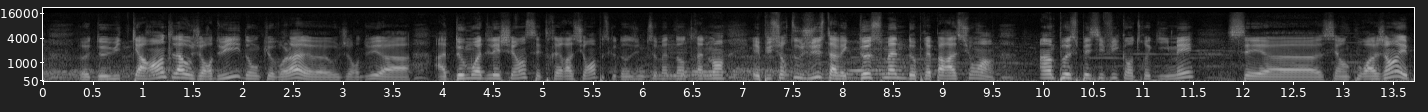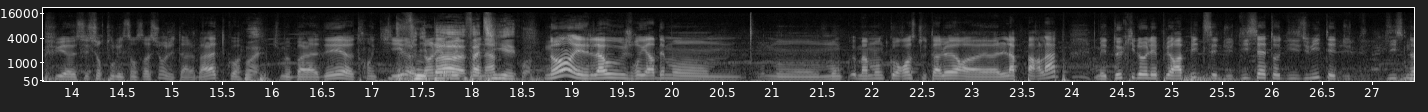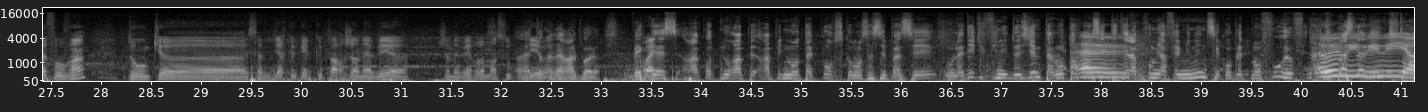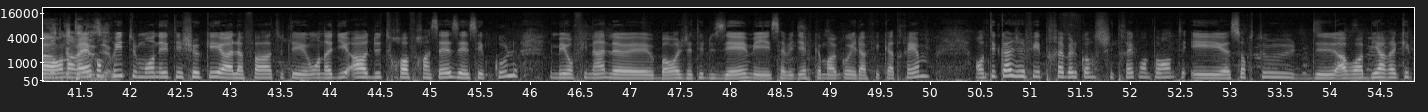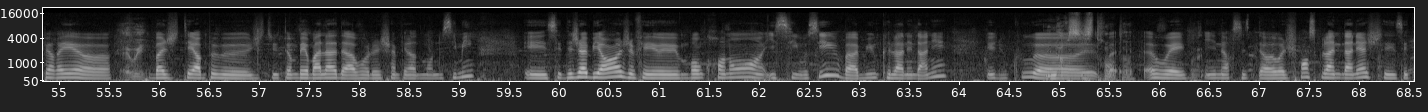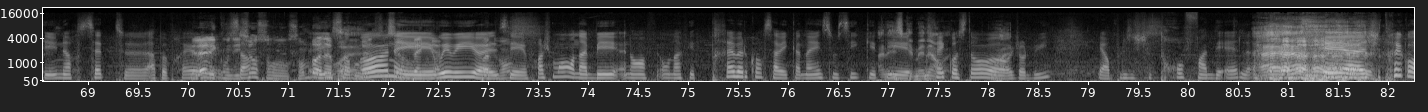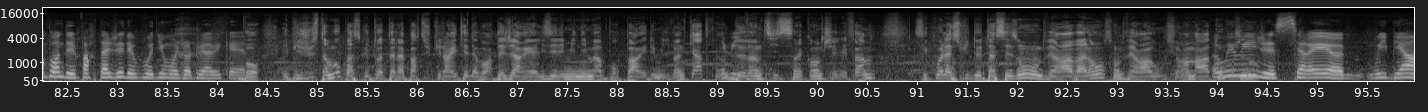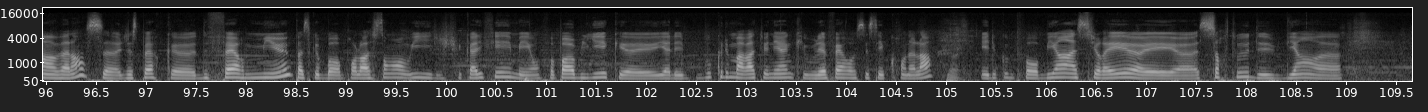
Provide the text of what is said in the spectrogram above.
de 8,40 là aujourd'hui. Donc euh, voilà, aujourd'hui à, à deux mois de l'échéance, c'est très rassurant parce que dans une semaine d'entraînement et puis surtout juste avec deux semaines de préparation un, un peu spécifique entre guillemets, c'est euh, c'est encourageant et puis euh, c'est surtout les sensations. J'étais à la balade quoi. Ouais. Je me baladais euh, tranquille dans les pas rues de fatigué quoi. Non, et là où je regardais mon, mon, mon- ma montre Coros tout à l'heure, lap par lap, mes 2 kilos les plus rapides, c'est du 17 au 18 et du 19 au 20. Donc ça veut dire que quelque part j'en avais, j'en avais vraiment sous le Ah, pied. T'en ouais. avais ras le bol. Megdes, raconte-nous rapi- rapidement ta course, comment ça s'est passé. On l'a dit, tu finis deuxième. T'as longtemps pensé que Euh, t'étais la première féminine, c'est complètement fou. Et au final, Ah tu oui, passes oui, la oui, ligne, oui, tu te rends euh, on n'a rien deuxième. compris, tout le monde était choqué à la fin. On a dit 1, 2, 3 françaises et c'est cool. Mais au final, euh, bon, j'étais deuxième et ça veut dire que Margot il a fait quatrième. En tout cas, j'ai fait une très belle course, je suis très contente et euh, surtout d'avoir bien récupéré. euh, Eh oui. bah, j'étais un peu, euh, j'étais tombée malade avant le championnat du monde de Simi. Et c'est déjà bien, j'ai fait un bon chrono ici aussi, bah, mieux que l'année dernière. Et du coup, euh, 1h06.30, bah, hein. euh, ouais, 1h06, euh, ouais, je pense que l'année dernière c'était 1h07 euh, à peu près. Mais là euh, les conditions sont, sont bonnes. ils après. sont bonnes et impeccable. oui oui euh, c'est franchement on a non, on a fait très belle course avec Anaïs aussi qui Anaïs était Kemener, très costaud euh, Ouais. aujourd'hui et en plus je suis trop fan d'elle Ah, et euh, je suis très contente de partager le podium aujourd'hui avec elle. Bon, et puis juste un mot parce que toi tu as la particularité d'avoir déjà réalisé les minima pour Paris 2024, hein, Oui. 2,26,50 chez les femmes. C'est quoi la suite de ta saison? On te verra à Valence, on te verra où? Sur un marathon Oui, oui, je serai euh, oui, bien à Valence. Euh, J'espère que de faire mieux parce que bon, pour l'instant, oui, je suis qualifiée, mais on ne faut pas oublier qu'il y a les- beaucoup de marathoniens qui voulaient faire aussi ces chronos-là. Ouais. Et du coup, il faut bien assurer euh, et euh, surtout de bien euh,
